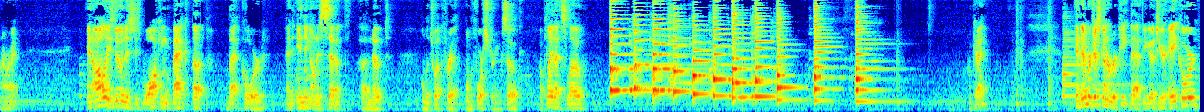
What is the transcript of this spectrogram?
right. And all he's doing is just walking back up that chord and ending on his seventh uh, note on the 12th fret on the fourth string. So I'll play that slow. Okay? And then we're just going to repeat that. You go to your A chord.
